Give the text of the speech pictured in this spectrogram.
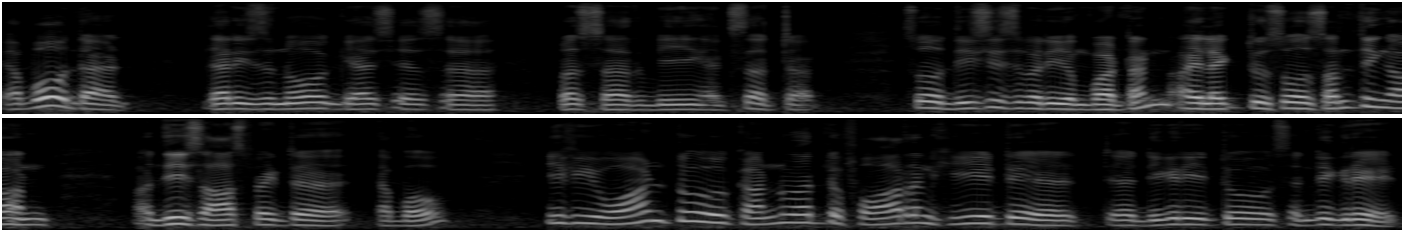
above that, there is no gaseous uh, pressure being exerted. So this is very important. I like to show something on uh, this aspect uh, above. If you want to convert Fahrenheit uh, t- degree to centigrade,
